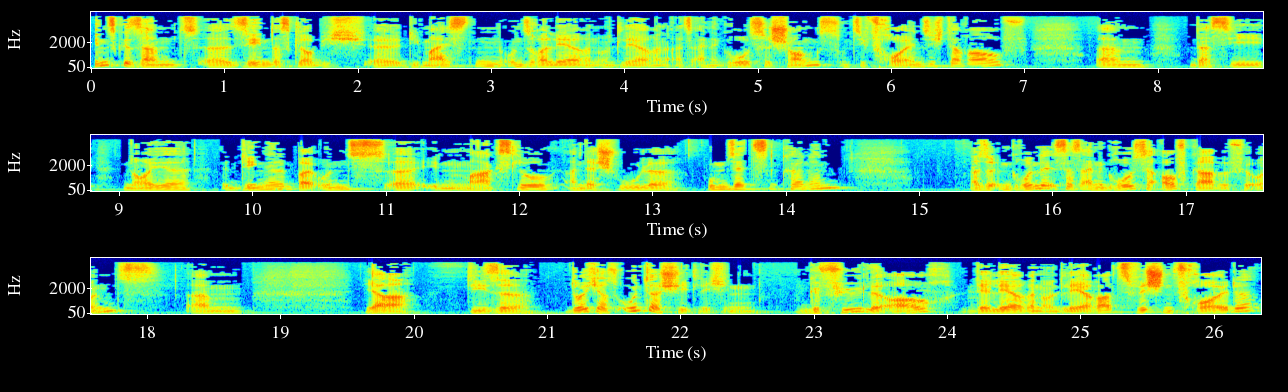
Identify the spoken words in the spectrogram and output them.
insgesamt äh, sehen das, glaube ich, äh, die meisten unserer Lehrerinnen und Lehrer als eine große Chance und sie freuen sich darauf, ähm, dass sie neue Dinge bei uns äh, in Marxloh an der Schule umsetzen können. Also im Grunde ist das eine große Aufgabe für uns. Ähm, ja, diese durchaus unterschiedlichen Gefühle auch der Lehrerinnen und Lehrer zwischen Freude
